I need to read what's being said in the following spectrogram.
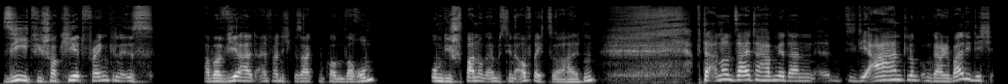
sieht, wie schockiert Franklin ist. Aber wir halt einfach nicht gesagt bekommen, warum, um die Spannung ein bisschen aufrechtzuerhalten. Auf der anderen Seite haben wir dann äh, die, die A-Handlung um Garibaldi, die ich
